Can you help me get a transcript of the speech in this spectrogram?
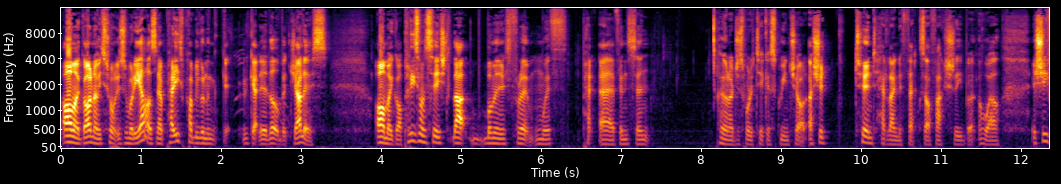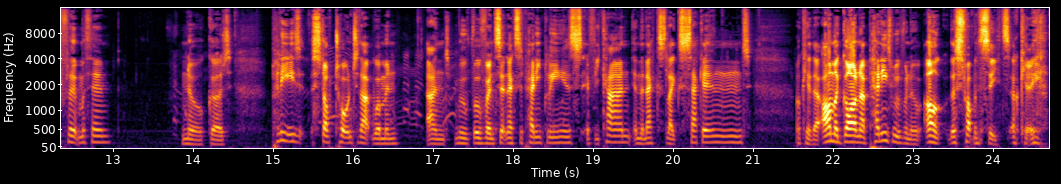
Oh my god, now he's talking to somebody else. Now Penny's probably going to get, get, a little bit jealous. Oh my god, please don't say that woman is flirting with uh, Vincent. Hang on, I just want to take a screenshot. I should turn headline effects off actually, but oh well. Is she flirting with him? No, good. Please stop talking to that woman and move over and sit next to Penny, please, if you can, in the next, like, second. Okay, there. Oh my god, now Penny's moving over. Oh, they're swapping seats. Okay.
